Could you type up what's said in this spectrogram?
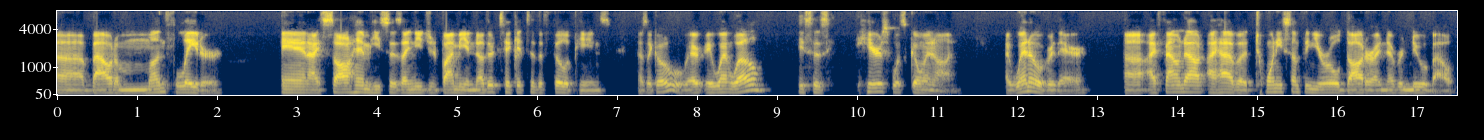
uh, about a month later, and I saw him. He says, "I need you to buy me another ticket to the Philippines." I was like, "Oh, it went well." He says, "Here's what's going on." I went over there. Uh, I found out I have a 20 something year old daughter I never knew about.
